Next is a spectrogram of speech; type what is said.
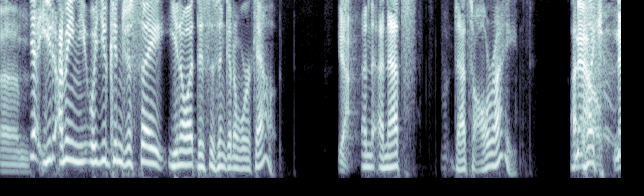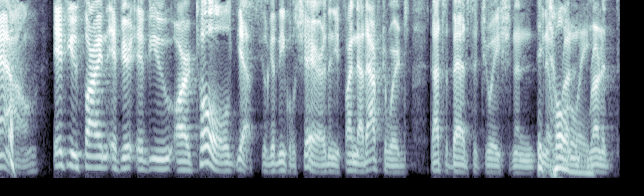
Um, yeah, you. I mean, you, well, you can just say, you know what, this isn't going to work out, yeah. and and that's that's all right. I- Now, like- now, if you find if you're if you are told yes, you'll get an equal share, and then you find out afterwards that's a bad situation, and you know totally. run run at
